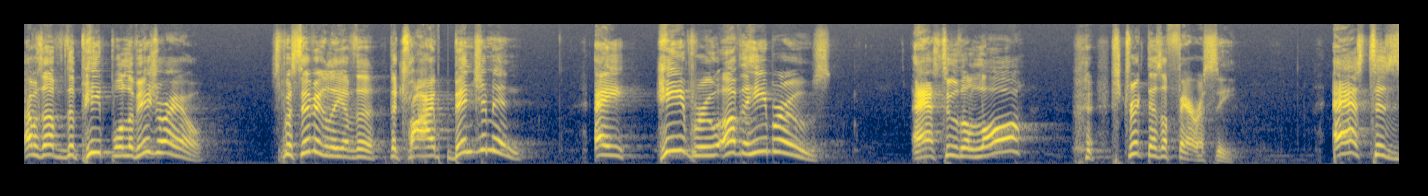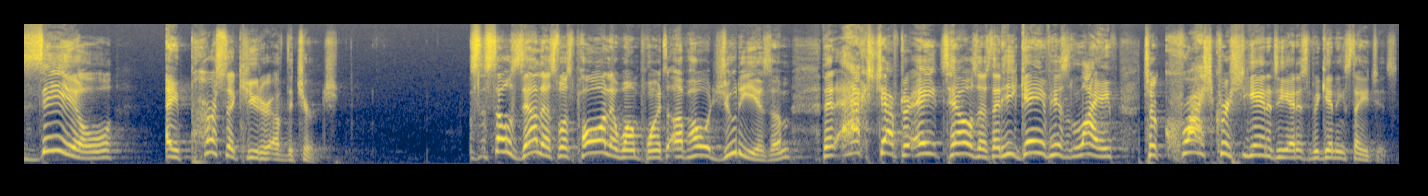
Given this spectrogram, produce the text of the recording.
I was of the people of Israel, specifically of the, the tribe Benjamin, a Hebrew of the Hebrews. As to the law, strict as a Pharisee. As to zeal, a persecutor of the church. So zealous was Paul at one point to uphold Judaism that Acts chapter 8 tells us that he gave his life to crush Christianity at its beginning stages.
